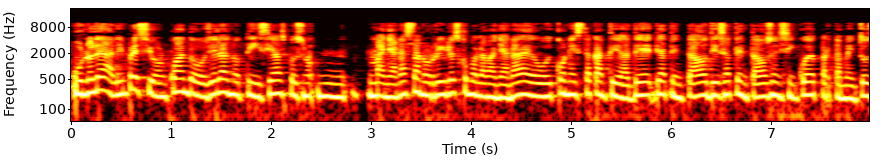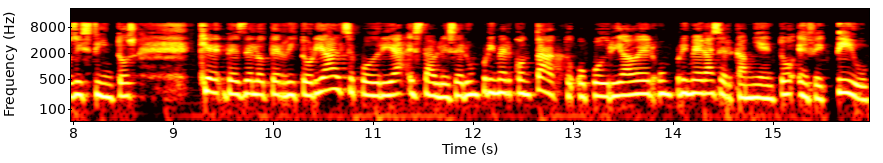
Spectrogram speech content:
Uno le da la impresión cuando oye las noticias, pues mm, mañanas tan horribles como la mañana de hoy, con esta cantidad de, de atentados, 10 atentados en cinco departamentos distintos, que desde lo territorial se podría establecer un primer contacto o podría haber un primer acercamiento efectivo.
